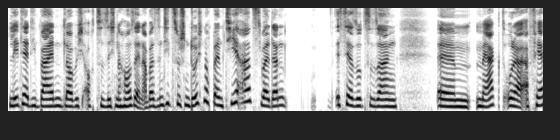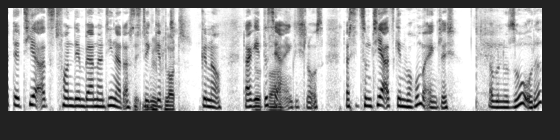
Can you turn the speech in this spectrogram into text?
lädt er die beiden, glaube ich, auch zu sich nach Hause ein. Aber sind die zwischendurch noch beim Tierarzt? Weil dann ist ja sozusagen ähm, merkt oder erfährt der Tierarzt von dem Bernardiner, dass Der es den gibt. Plot. Genau. Da geht es ja eigentlich los. Dass sie zum Tierarzt gehen, warum eigentlich? Aber nur so, oder?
